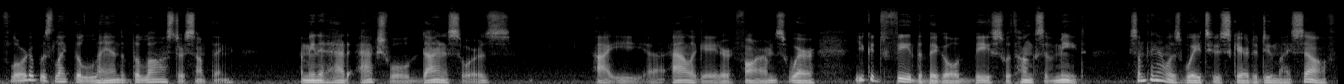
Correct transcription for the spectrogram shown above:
Florida was like the land of the lost or something. I mean, it had actual dinosaurs, i.e., uh, alligator farms, where you could feed the big old beasts with hunks of meat, something I was way too scared to do myself,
